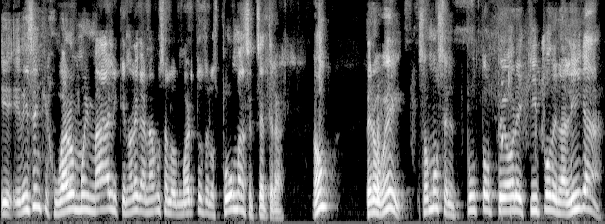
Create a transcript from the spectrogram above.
y, y dicen que jugaron muy mal y que no le ganamos a los muertos de los Pumas, etcétera, ¿no? Pero, güey, somos el puto peor equipo de la liga.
